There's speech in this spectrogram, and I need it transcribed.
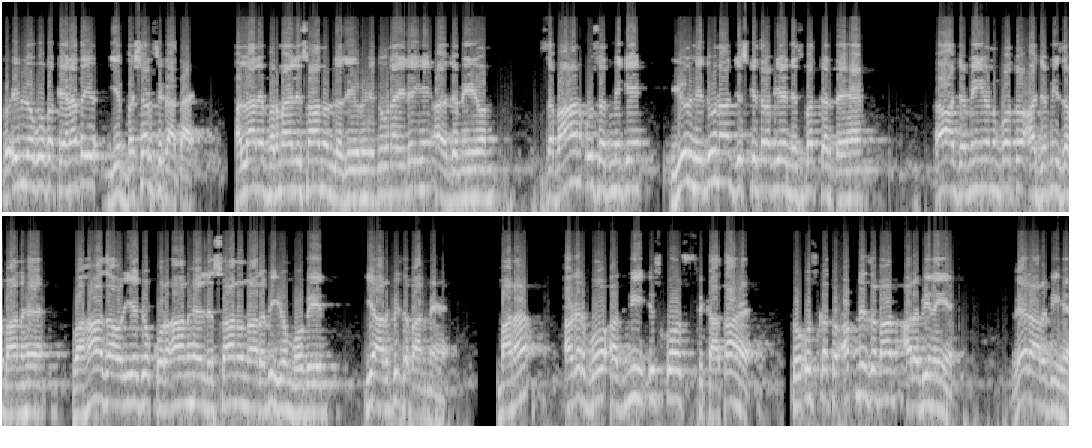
تو ان لوگوں کا کہنا تھا، یہ بشر سکھاتا ہے۔ اللہ نے فرمایا، لسان زبان اس آدمی کے یلحدون جس کی طرف یہ نسبت کرتے ہیں۔ وہ تو اجمی زبان ہے۔ وہاں اور یہ جو قرآن ہے، لسان عربی مبین۔ یہ عربی زبان میں ہے۔ مانا اگر وہ آدمی اس کو سکھاتا ہے تو اس کا تو اپنے زبان عربی نہیں ہے، غیر عربی ہے۔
